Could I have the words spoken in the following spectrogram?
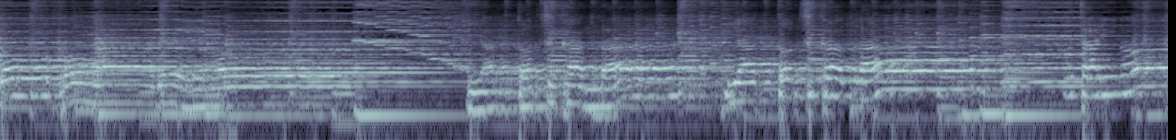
どこまでもやっと掴んだやっと掴んだ二人の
